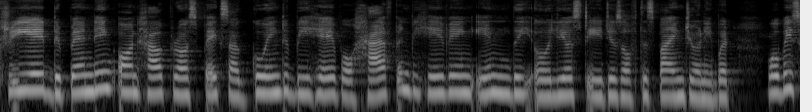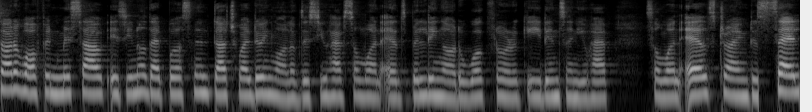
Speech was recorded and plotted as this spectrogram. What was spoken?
create depending on how prospects are going to behave or have been behaving in the earlier stages of this buying journey. But what we sort of often miss out is, you know, that personal touch while doing all of this. You have someone else building out a workflow or a cadence and you have someone else trying to sell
